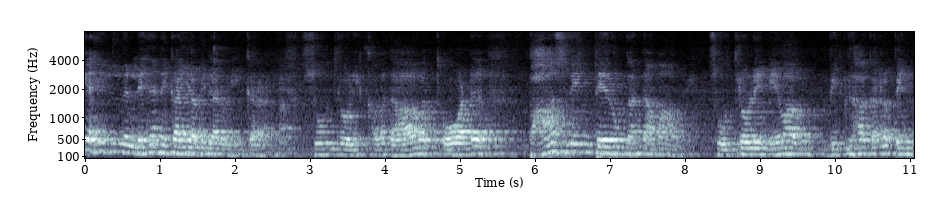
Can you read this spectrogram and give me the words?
ගැහිල්ල ලෙහන එකයි අපි ධර්මයෙන් කරන්නේ. සූත්‍ර වලින් කවදාවත් ඕවට පහසුවෙන් තේරුම් ගන්න අමාරුයි. සූත්‍ර වලින් මේවා විග්‍රහ කරලා පෙන්න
